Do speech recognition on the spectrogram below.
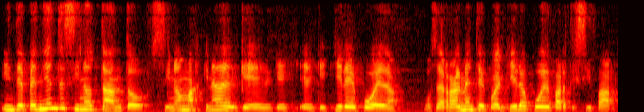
Independientes y no tanto, sino más que nada el que, el que, el que quiere pueda. O sea, realmente cualquiera puede participar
